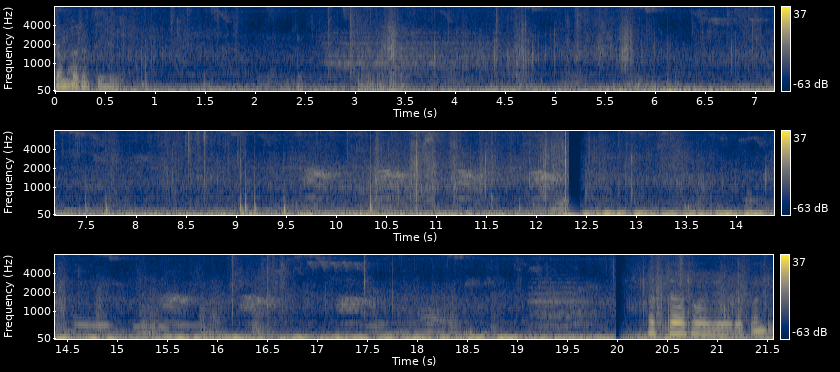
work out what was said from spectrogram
ചെമ്പരത്തി കട്ടാഹോയുടെ കണ്ടി.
